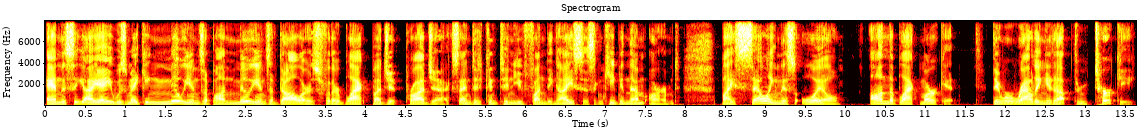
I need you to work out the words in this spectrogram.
And the CIA was making millions upon millions of dollars for their black budget projects and to continue funding ISIS and keeping them armed by selling this oil on the black market. They were routing it up through Turkey.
